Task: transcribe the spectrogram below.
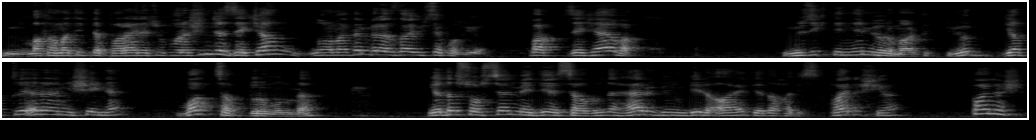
matematikle parayla çok uğraşınca zekan normalden biraz daha yüksek oluyor. Bak zekaya bak. Müzik dinlemiyorum artık diyor. Yaptığı en önemli şey ne? WhatsApp durumunda ya da sosyal medya hesabında her gün bir ayet ya da hadis. Paylaş ya. Paylaş.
